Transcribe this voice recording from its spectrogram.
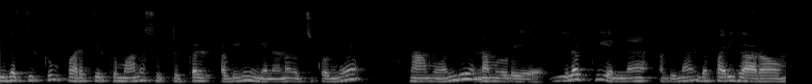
யுகத்திற்கும் பரத்திற்குமான சுற்றுக்கள் அப்படின்னு நீங்கள் நினைவு வச்சுக்கோங்க. நாம் வந்து நம்மளுடைய இலக்கு என்ன அப்படின்னா இந்த பரிகாரம்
